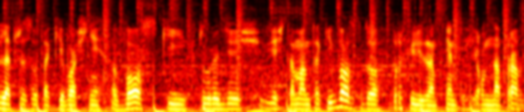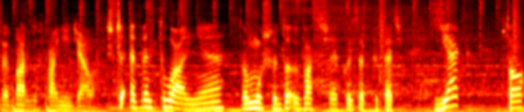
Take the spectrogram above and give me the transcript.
lepsze są takie właśnie woski, które gdzieś, gdzieś tam mam taki wosk do profili zamkniętych i on naprawdę bardzo fajnie działa. Jeszcze ewentualnie to muszę do Was się jakoś zapytać, jak to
